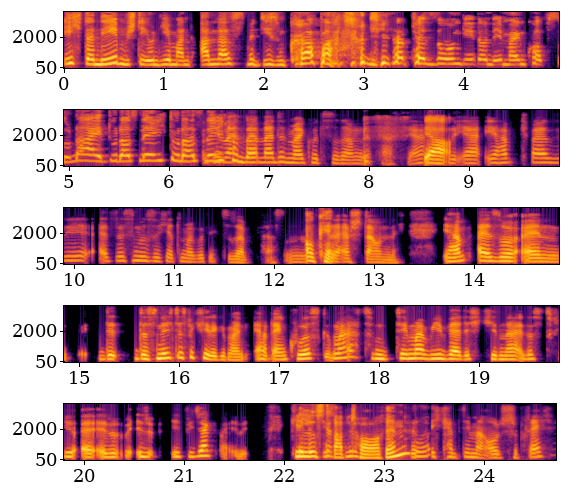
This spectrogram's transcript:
ich daneben stehe und jemand anders mit diesem Körper zu dieser Person geht und in meinem Kopf so, nein, tu das nicht, tu das nicht. Okay, wartet mal kurz zusammengefasst, ja? Ja. Also ihr, ihr habt quasi, also das muss ich jetzt mal wirklich zusammenfassen. Das okay. Ist erstaunlich. Ihr habt also ein, das ist nicht despektierlich gemeint, ihr habt einen Kurs gemacht zum Thema, wie werde ich Kinder illustrieren, äh, wie sagt man? Illustratorin. Ich kann es nicht mal aussprechen.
